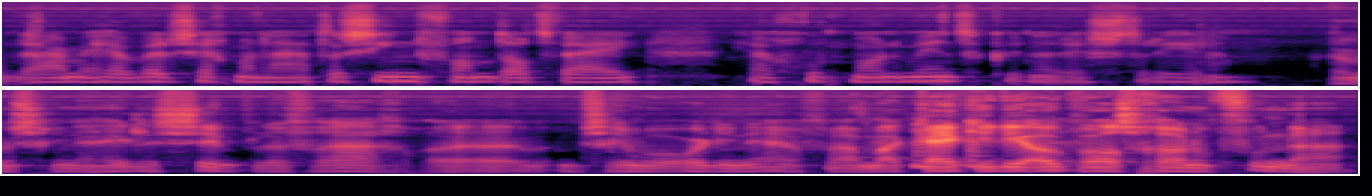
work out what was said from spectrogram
daarmee hebben we zeg maar laten zien van dat wij ja, goed monumenten kunnen restaureren. En misschien een hele simpele vraag, uh, misschien wel een ordinaire vraag, maar kijken jullie ook wel eens gewoon op Funda?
